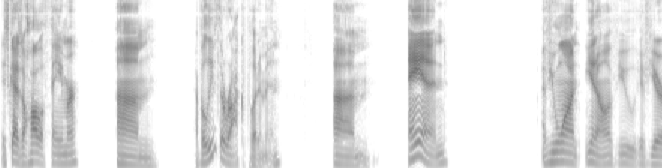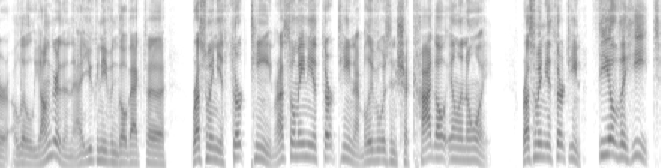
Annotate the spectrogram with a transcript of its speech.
This guy's a Hall of Famer. Um, I believe The Rock put him in. Um, and if you want, you know, if you if you're a little younger than that, you can even go back to WrestleMania 13. WrestleMania 13, I believe it was in Chicago, Illinois. WrestleMania 13, Feel the Heat.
